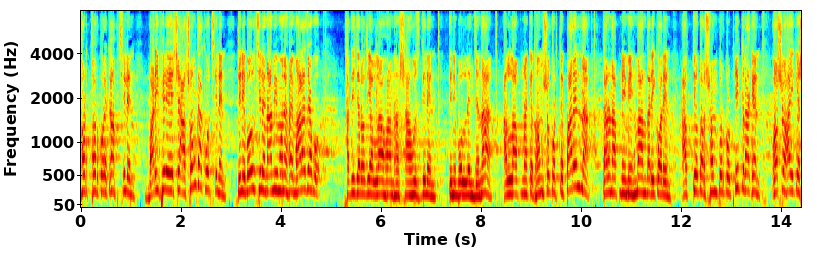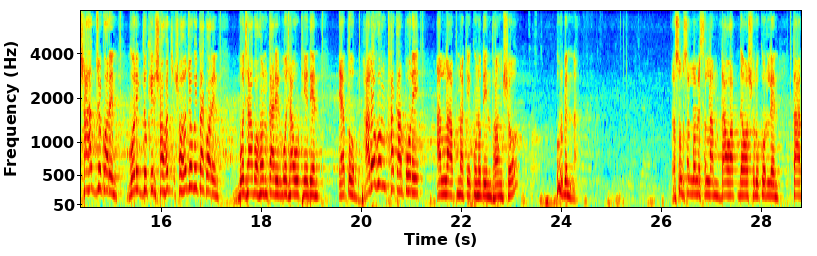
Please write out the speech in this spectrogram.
থরথর করে কাঁপছিলেন, বাড়ি ফিরে এসে আশঙ্কা করছিলেন। তিনি বলছিলেন, আমি মনে হয় মারা যাব। খাদিজা রাজি আল্লাহ আনহা সাহস দিলেন। তিনি বললেন যে, না, আল্লাহ আপনাকে ধ্বংস করতে পারেন না, কারণ আপনি মেহমানদারি করেন, আত্মীয়তার সম্পর্ক ঠিক রাখেন, অসহায়কে সাহায্য করেন, গরিব দুঃখীর সহযোগিতা করেন। বোঝা বহনকারীর বোঝা উঠিয়ে দেন এত ভালো গুণ থাকার পরে আল্লাহ আপনাকে কোনোদিন ধ্বংস করবেন না। রসুল সাল্লা সাল্লাম দাওয়াত দেওয়া শুরু করলেন, তার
